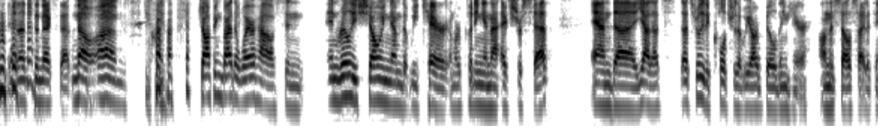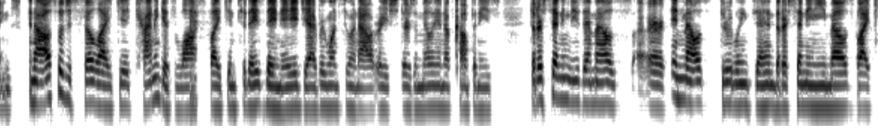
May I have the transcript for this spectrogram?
yeah, that's the next step. No, um, dropping by the warehouse and and really showing them that we care and we're putting in that extra step. And uh, yeah, that's that's really the culture that we are building here on the sales side of things. And I also just feel like it kind of gets lost. Like in today's day and age, everyone's doing outreach. There's a million of companies that are sending these emails or in-mails through LinkedIn that are sending emails like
